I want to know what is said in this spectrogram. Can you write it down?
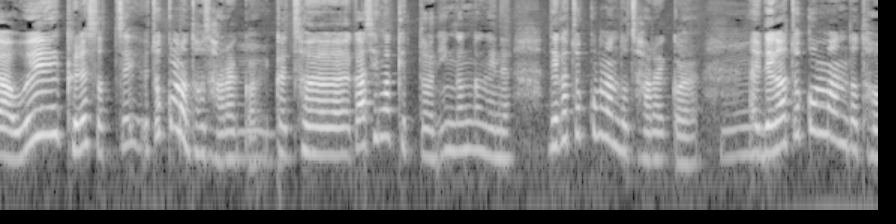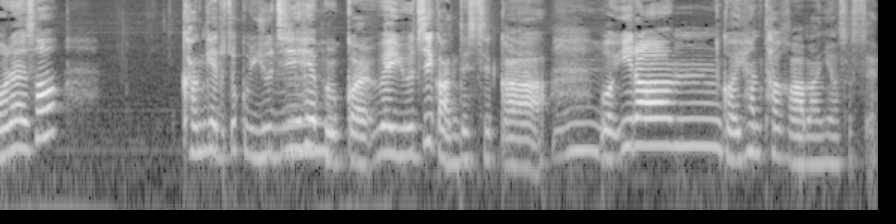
그러니까 왜 그랬었지? 조금만 더 잘할 걸. 그러니까 제가 생각했던 인간관계는 내가 조금만 더 잘할 걸. 음. 아니 내가 조금만 더 덜해서 관계를 조금 유지해 볼 걸. 왜 유지가 안 됐을까? 뭐 이런 거에 현타가 많이 왔었어요.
